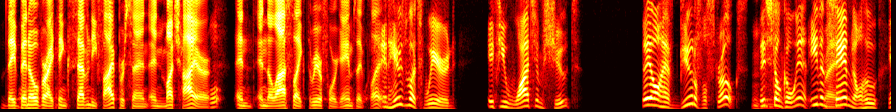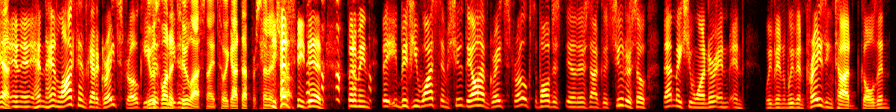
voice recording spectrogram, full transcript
they've been over I think seventy five percent and much higher Well- in in the last like three or four games they've played. And here's what's weird: if you watch them shoot, they all have beautiful strokes. They just Mhm. don't go in. Even Right. Samuel, who Yeah. and and, and, Lockton's got a great stroke. he, He, was just, one of just- two last night, so he got that percentage. Yes, up. he did. But I mean, they, if you watch them shoot, they all have great strokes. The ball just you know, there's not good shooters, so that makes you wonder. And and we've been we've been praising Todd Golden.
